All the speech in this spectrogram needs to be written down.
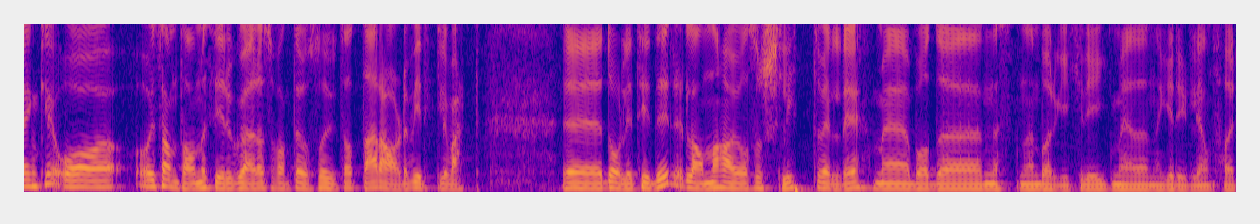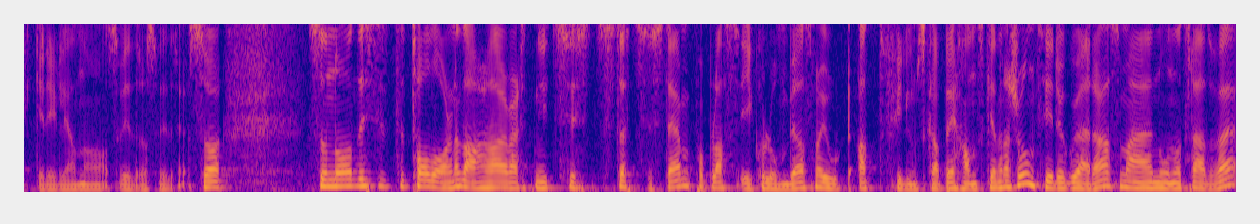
egentlig. Og, og i samtalen med Ciro Guerra så fant jeg også ut at der har det virkelig vært eh, dårlige tider. Landet har jo også slitt veldig med både nesten en borgerkrig med denne geriljaen, FARC-geriljaen osv. Så, videre, og så, videre. så så nå de siste tolv årene da, har det vært et nytt syst- støttesystem på plass i Colombia som har gjort at filmskapere i hans generasjon, Ciro Guerra, som er noen og 30,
